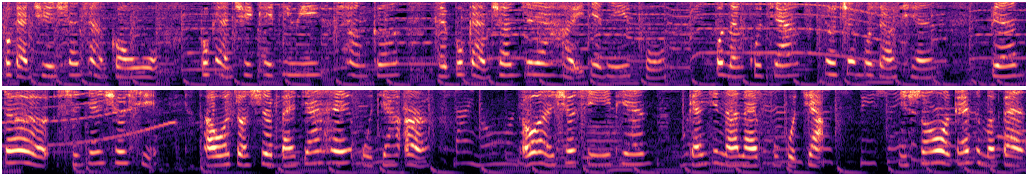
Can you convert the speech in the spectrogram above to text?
不敢去商场购物，不敢去 KTV 唱歌，还不敢穿质量好一点的衣服，不能顾家，又挣不着钱，别人都有时间休息，而我总是白加黑，五加二，偶尔休息一天，赶紧拿来补补觉。”你说我该怎么办？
